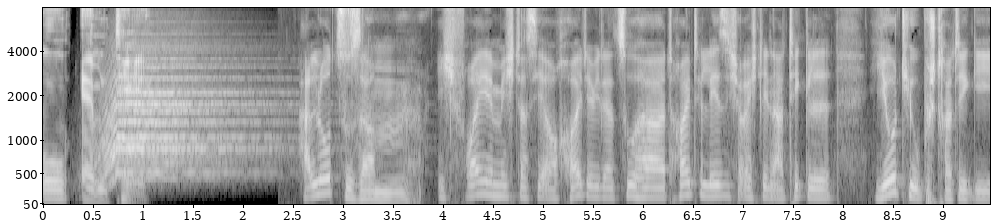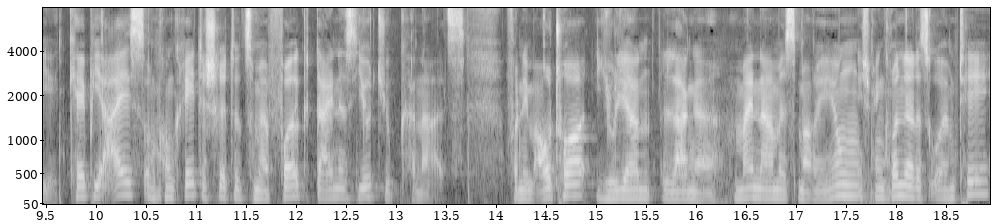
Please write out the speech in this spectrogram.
OMT. Hallo zusammen, ich freue mich, dass ihr auch heute wieder zuhört. Heute lese ich euch den Artikel YouTube-Strategie, KPIs und konkrete Schritte zum Erfolg deines YouTube-Kanals von dem Autor Julian Lange. Mein Name ist Mario Jung, ich bin Gründer des OMT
